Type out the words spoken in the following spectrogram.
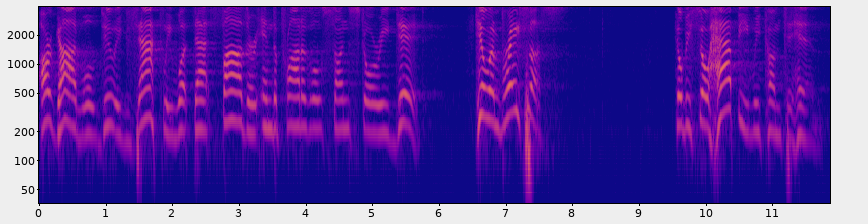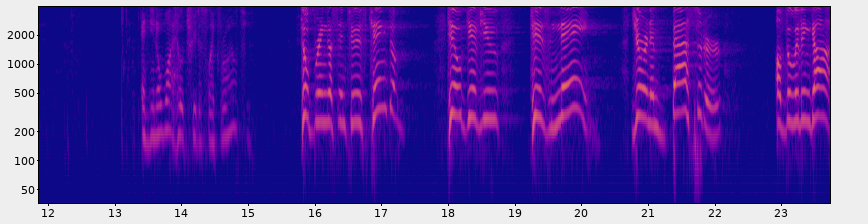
our God will do exactly what that father in the prodigal son story did. He'll embrace us. He'll be so happy we come to him. And you know what? He'll treat us like royalty. He'll bring us into his kingdom. He'll give you his name. You're an ambassador of the living God.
